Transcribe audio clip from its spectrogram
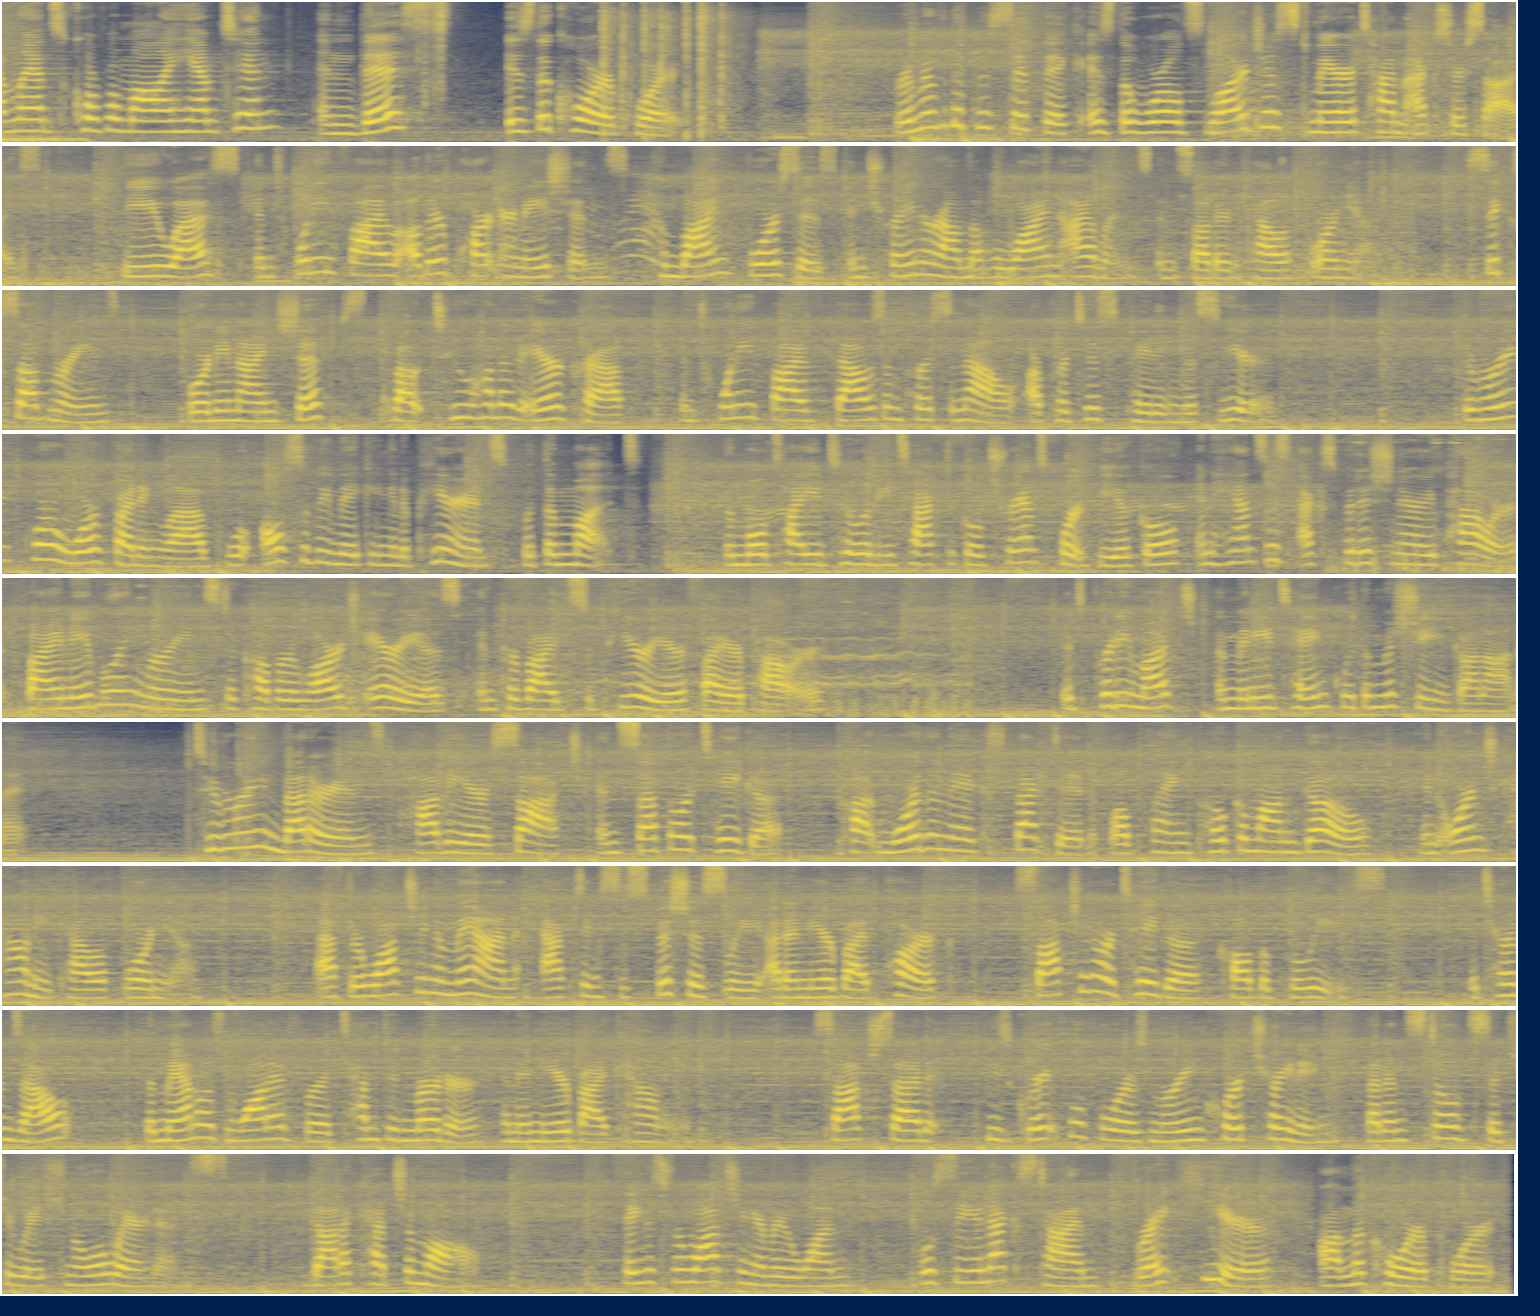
I'm Lance Corporal Molly Hampton, and this is the Corps Report. Rim of the Pacific is the world's largest maritime exercise. The U.S. and 25 other partner nations combine forces and train around the Hawaiian Islands in Southern California. Six submarines, 49 ships, about 200 aircraft, and 25,000 personnel are participating this year. The Marine Corps Warfighting Lab will also be making an appearance with the MUTT. The Multi-Utility Tactical Transport Vehicle enhances expeditionary power by enabling Marines to cover large areas and provide superior firepower. It's pretty much a mini tank with a machine gun on it. Two Marine veterans, Javier Sach and Seth Ortega, caught more than they expected while playing Pokemon Go in Orange County, California. After watching a man acting suspiciously at a nearby park, Sach and Ortega called the police. It turns out the man was wanted for attempted murder in a nearby county. Sach said he's grateful for his Marine Corps training that instilled situational awareness. Gotta catch 'em all. Thanks for watching, everyone. We'll see you next time, right here on the Corps Report.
